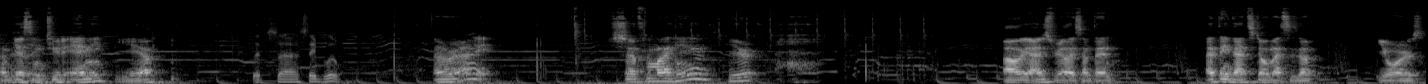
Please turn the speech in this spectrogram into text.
I'm guessing two to Annie. Yeah. let's uh, say blue. Alright. Shuffle my hand here. Oh yeah, I just realized something. I think that still messes up yours.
